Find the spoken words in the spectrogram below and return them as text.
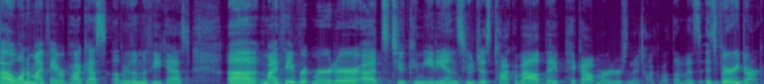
uh, one of my favorite podcasts, other than the FeeCast, uh, my favorite murder. Uh, it's two comedians who just talk about they pick out murders and they talk about them. It's, it's very dark,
